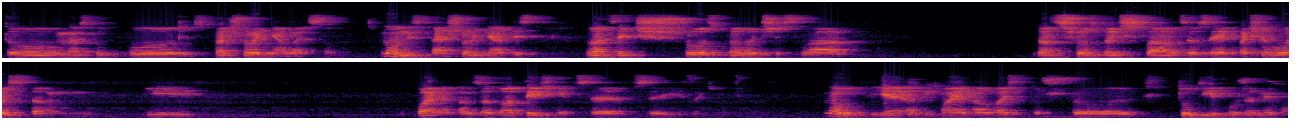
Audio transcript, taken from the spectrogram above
То у нас тут було з першого дня весело. Ну, не з першого дня, десь 26 числа 26 числа це все як почалось там, і буквально там за два тижні все, все і закінчилось. Ну, я маю на увазі, то, що тут їх уже нема.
